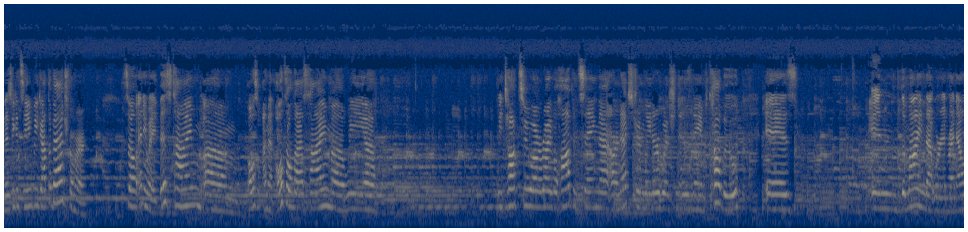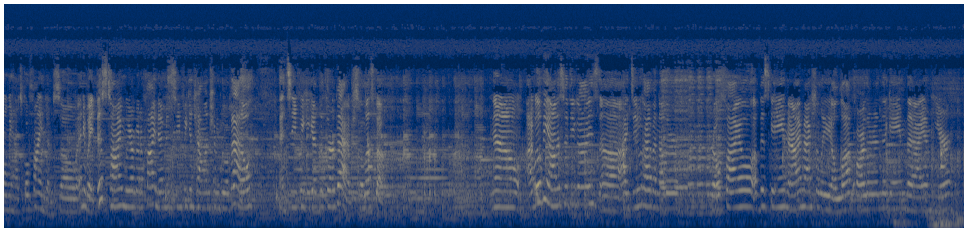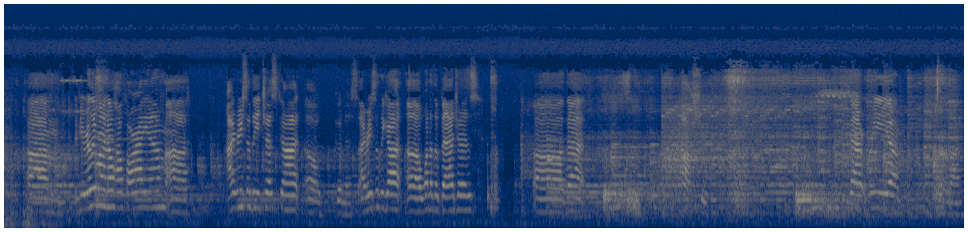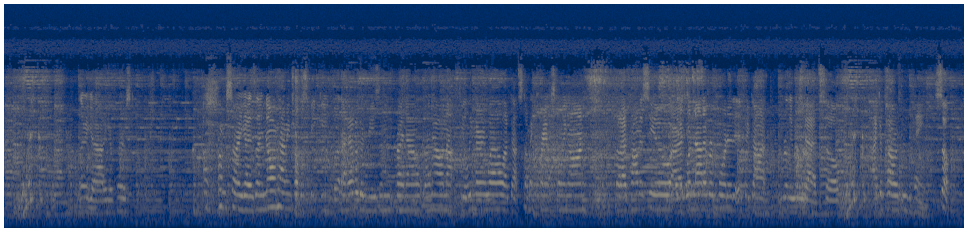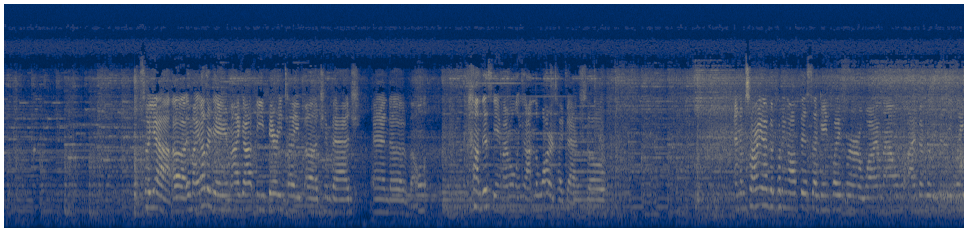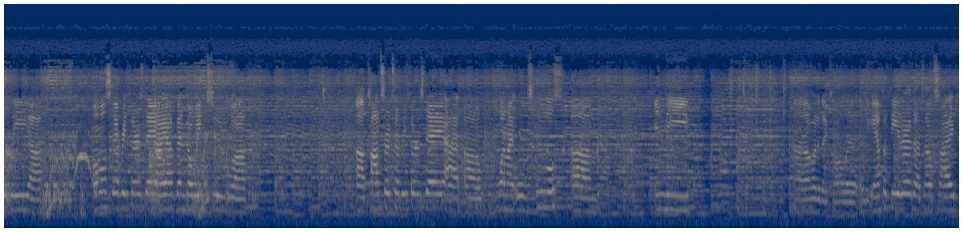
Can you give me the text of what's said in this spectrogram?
And as you can see, we got the badge from her. So anyway, this time, um, also, I meant also last time, uh, we, uh, we talked to our rival Hop and saying that our next gym leader, which is named Kabu, is in the mine that we're in right now and we have to go find him. So anyway, this time we are going to find him and see if we can challenge him to a battle and see if we can get the third badge. So let's go. Now, I will be honest with you guys, uh, I do have another profile of this game, and I'm actually a lot farther in the game than I am here. Um, if you really want to know how far I am, uh, I recently just got, oh goodness, I recently got uh, one of the badges uh, that, oh shoot, that re, um, hold on get out of here first. Oh, I'm sorry guys, I know I'm having trouble speaking, but I have a good reason right now. Right now I'm not feeling very well. I've got stomach cramps going on, but I promise you I would not have reported if it got really, really bad. So I can power through the pain. So, so yeah, uh, in my other game, I got the fairy type uh, gym badge, and uh, on this game, I've only gotten the water type badge, so... And I'm sorry I've been putting off this uh, gameplay for a while now. I've been really busy lately. Uh, almost every Thursday I have been going to uh, uh concerts every Thursday at uh, one of my old schools um, in the uh, what do they call it? In the amphitheater that's outside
